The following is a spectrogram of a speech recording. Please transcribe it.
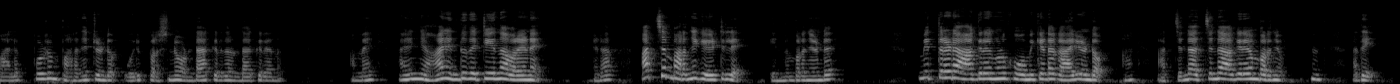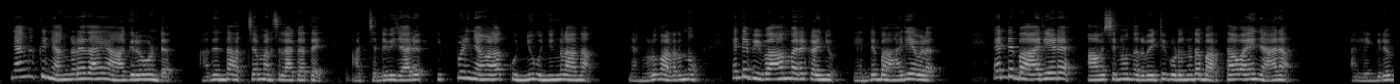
പലപ്പോഴും പറഞ്ഞിട്ടുണ്ട് ഒരു പ്രശ്നം ഉണ്ടാക്കരുത് ഉണ്ടാക്കരുതെന്ന്. അമ്മേ അതിന് ഞാൻ എന്ത് തെറ്റിയെന്നാ പറയണേ? എടാ അച്ഛൻ പറഞ്ഞു കേട്ടില്ലേ? എന്നും പറഞ്ഞോണ്ട്? മിത്രയുടെ ആഗ്രഹങ്ങൾ ഹോമിക്കേണ്ട കാര്യമുണ്ടോ? അച്ഛന്റെ അച്ഛന്റെ ആഗ്രഹം പറഞ്ഞു. അതെ ഞങ്ങൾക്ക് ഞങ്ങളുടേതായ ആഗ്രഹമുണ്ട്. അതെന്താ അച്ഛൻ മനസ്സിലാക്കാത്തെ? അച്ഛന്റെ വിചാരം ഇപ്പോഴും ഞങ്ങൾ ആ കുഞ്ഞു കുഞ്ഞുങ്ങളാന്നാ. ഞങ്ങൾ വളർന്നു. എന്റെ വിവാഹം വരെ കഴിഞ്ഞു. എന്റെ ഭാര്യ അവൾ. എന്റെ ഭാര്യയുടെ ആവശ്യങ്ങൾ നിറവേറ്റി കൊടുക്കേണ്ട ഭർത്താവായ ഞാനാ. അല്ലെങ്കിലും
